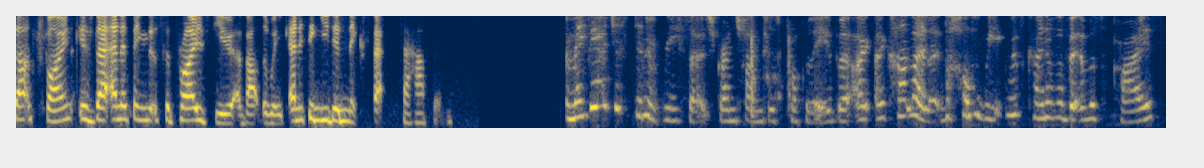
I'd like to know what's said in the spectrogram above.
that's fine. Is there anything that surprised you about the week? Anything you didn't expect to happen? maybe I just didn't research grand challenges properly, but I, I can't lie, like the whole week was kind of a bit of a surprise.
